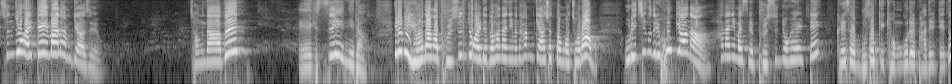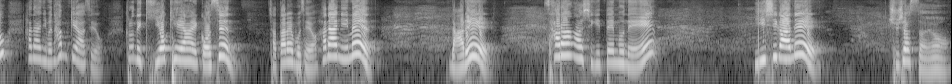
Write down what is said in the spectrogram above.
순종할 때만 함께 하세요. 정답은 X입니다. 이렇게 요나가 불순종할 때도 하나님은 함께 하셨던 것처럼 우리 친구들이 혹여나 하나님 말씀에 불순종할 때 그래서 무섭게 경고를 받을 때도 하나님은 함께 하세요. 그런데 기억해야 할 것은 자 따라해 보세요. 하나님은 나를 사랑하시기 때문에 이 시간을 주셨어요.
